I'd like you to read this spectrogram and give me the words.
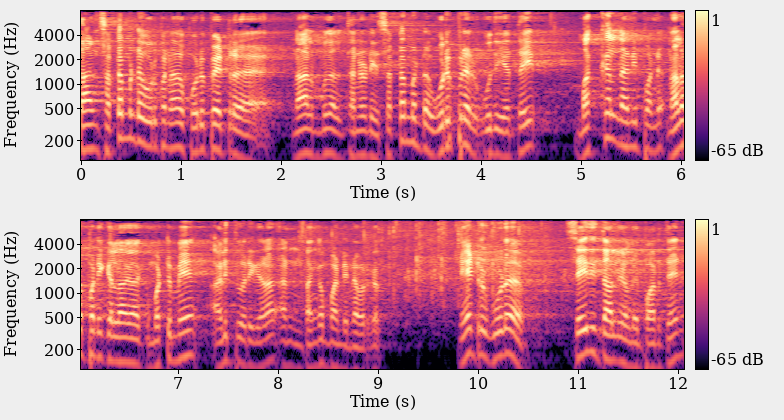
தான் சட்டமன்ற உறுப்பினராக பொறுப்பேற்ற நாள் முதல் தன்னுடைய சட்டமன்ற உறுப்பினர் ஊதியத்தை மக்கள் நனிப்பணி நலப்பணிகளாக மட்டுமே அளித்து வருகிறார் அண்ணன் தங்கப்பாண்டியன் அவர்கள். நேற்று கூட செய்தித்தாள்களை பார்த்தேன்.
